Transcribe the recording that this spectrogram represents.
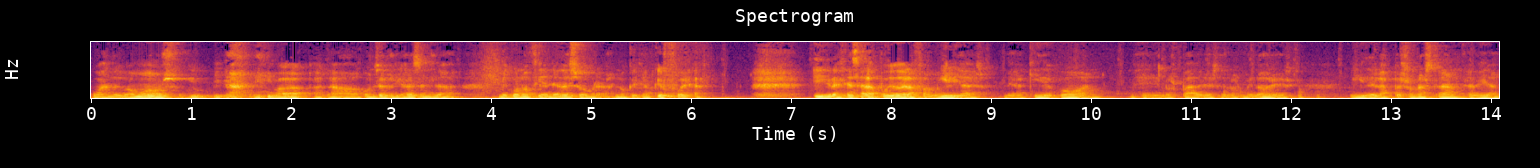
Cuando íbamos, iba a la Consejería de Sanidad, me conocían ya de sobra, no querían que fuera. Y gracias al apoyo de las familias, de aquí, de Coan, de los padres, de los menores y de las personas trans que había,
